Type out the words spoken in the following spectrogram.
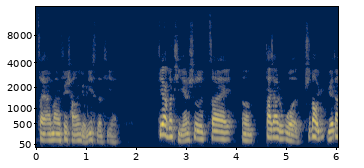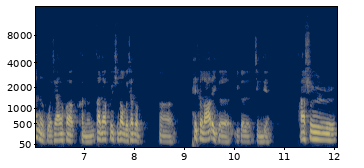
在安曼非常有意思的体验。第二个体验是在嗯，大家如果知道约旦的国家的话，可能大家会知道个叫做呃。佩特拉的一个一个景点，它是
